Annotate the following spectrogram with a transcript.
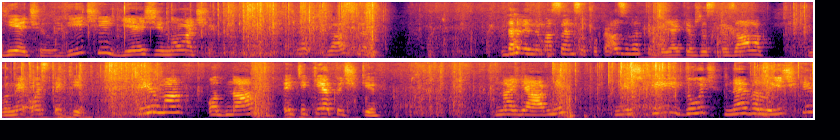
Є чоловічі, є жіночі. Ну, власне, далі нема сенсу показувати, бо, як я вже сказала, вони ось такі. Фірма одна, етикеточки наявні. Мішки йдуть невеличкі,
